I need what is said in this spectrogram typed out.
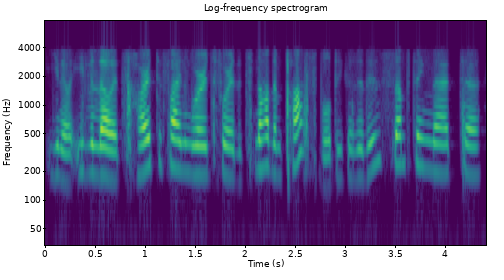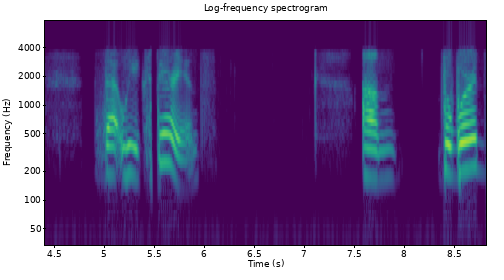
you know, even though it's hard to find words for it, it's not impossible because it is something that uh, that we experience. Um, the words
